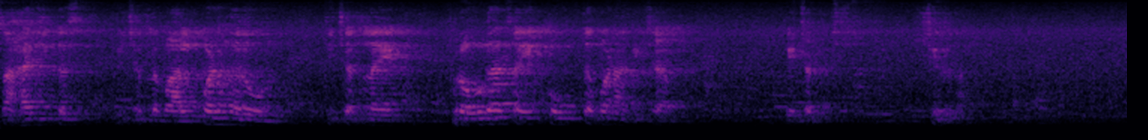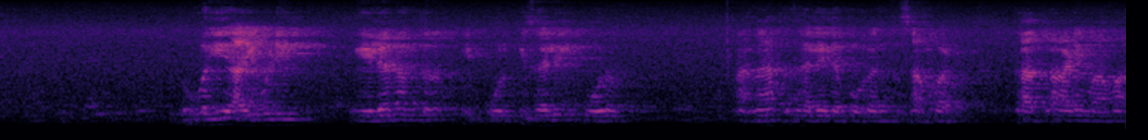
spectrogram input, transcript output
साहजिकच तिच्यातलं बालपण हरवून तिच्यातला एक प्रौढाचा एक पोक्तपणा तिच्या याच्यात शिरला. दोघंही आई वडील गेल्यानंतर एक पोरकी झालेली पोरं अनाथ झालेल्या पोरांचं सांभाळ काका आणि मामा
